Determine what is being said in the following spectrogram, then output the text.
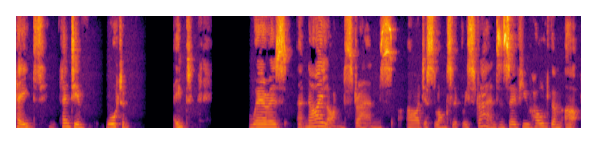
paint, plenty of water paint, whereas uh, nylon strands are just long slippery strands, and so if you hold them up,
